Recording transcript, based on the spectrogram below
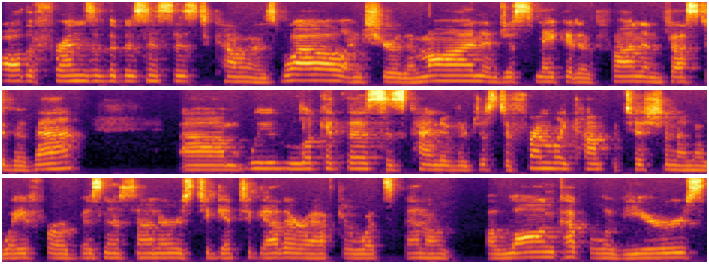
all the friends of the businesses to come as well and cheer them on and just make it a fun and festive event. Um, we look at this as kind of a, just a friendly competition and a way for our business owners to get together after what's been a, a long couple of years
